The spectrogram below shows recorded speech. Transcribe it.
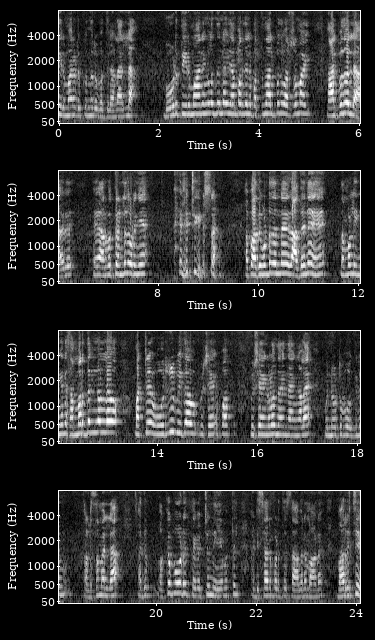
തീരുമാനം എടുക്കുന്ന രൂപത്തിലാണ്. അല്ല ബോർഡ് തീരുമാനങ്ങൾ തന്നെ ഞാൻ പറഞ്ഞല്ലോ പത്ത് നാൽപ്പത് വർഷമായി. നാൽപ്പതും അല്ല ഒരു അറുപത്തിരണ്ടിൽ തുടങ്ങിയ ലിറ്റിഗേഷനാണ് അപ്പോൾ അതുകൊണ്ട് തന്നെ അതിനെ നമ്മൾ ഇങ്ങനെ സമ്മർദ്ദങ്ങളിലോ മറ്റ് ഒരുവിധ വിഷയ വിഷയങ്ങളോ ഞങ്ങളെ മുന്നോട്ട് പോക്കിനും തടസ്സമല്ല. അത് വക്ക ബോർഡ് തികച്ചും നിയമത്തിൽ അടിസ്ഥാനപ്പെടുത്തിയ സ്ഥാപനമാണ്. മറിച്ച്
